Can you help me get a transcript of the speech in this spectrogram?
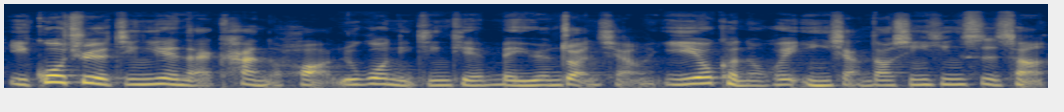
以过去的经验来看的话，如果你今天美元转强，也有可能会影响到新兴市场，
